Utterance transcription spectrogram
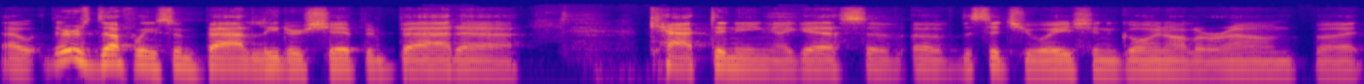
uh, there's definitely some bad leadership and bad uh captaining, I guess, of, of the situation going all around. But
